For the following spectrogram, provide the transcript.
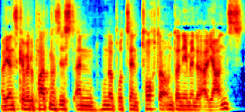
Allianz Capital Partners ist ein 100% Tochterunternehmen der Allianz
